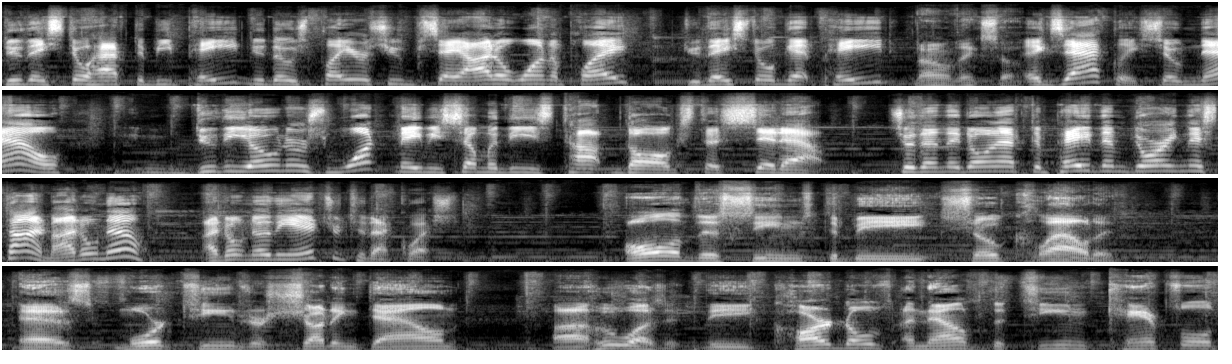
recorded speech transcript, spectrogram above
Do they still have to be paid? Do those players who say I don't want to play, do they still get paid? I don't think so. Exactly. So now, do the owners want maybe some of these top dogs to sit out? So then they don't have to pay them during this time. I don't know. I don't know the answer to that question. All of this seems to be so clouded as more teams are shutting down. Uh, who was it? The Cardinals announced the team canceled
